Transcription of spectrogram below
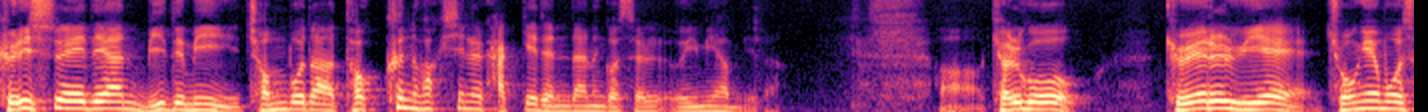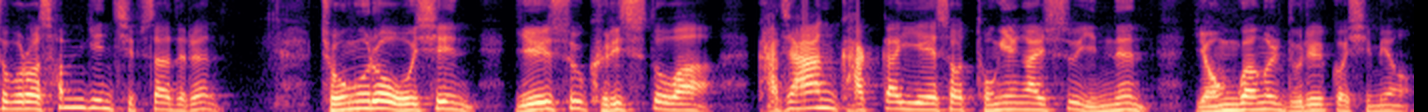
그리스도에 대한 믿음이 전보다 더 큰 확신을 갖게 된다는 것을 의미합니다. 어, 결국 교회를 위해 종의 모습으로 섬긴 집사들은 종으로 오신 예수 그리스도와 가장 가까이에서 동행할 수 있는 영광을 누릴 것이며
